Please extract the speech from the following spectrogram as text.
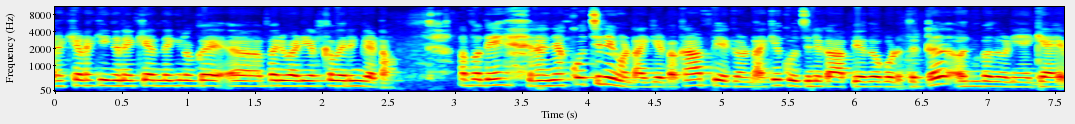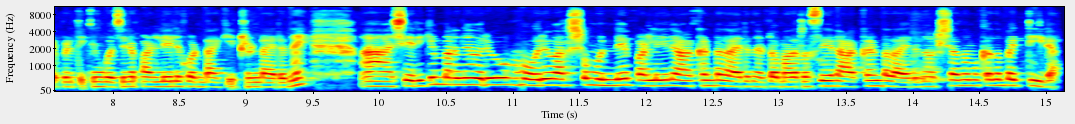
ഇടയ്ക്കിടയ്ക്ക് ഇങ്ങനെയൊക്കെ എന്തെങ്കിലുമൊക്കെ പരിപാടികൾക്ക് വരും കേട്ടോ. അപ്പോൾ അതേ ഞാൻ കൊച്ചിനെ കൊണ്ടാക്കി കേട്ടോ. കാപ്പിയൊക്കെ ഉണ്ടാക്കി കൊച്ചിന് കാപ്പിയൊക്കെ കൊടുത്തിട്ട് ഒൻപത് മണിയൊക്കെ ആയപ്പോഴത്തേക്കും കൊച്ചിനെ പള്ളിയിൽ കൊണ്ടാക്കിയിട്ടുണ്ടായിരുന്നേ. ശരിക്കും പറഞ്ഞ ഒരു ഒരു വർഷം മുന്നേ പള്ളിയിലാക്കേണ്ടതായിരുന്നു കേട്ടോ. മദ്രസയിലാക്കേണ്ടതായിരുന്നു പക്ഷെ നമുക്കത് പറ്റിയില്ല.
